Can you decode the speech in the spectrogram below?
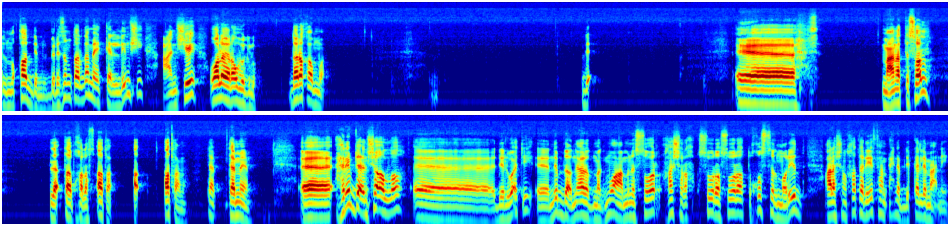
المقدم البريزنتر ده ما يتكلمش عن شيء ولا يروج له. ده رقم واحد. آه، معانا اتصال؟ لا طب خلاص قطع قطع تم- تمام. آه هنبدأ إن شاء الله آه دلوقتي آه نبدأ نعرض مجموعة من الصور هشرح صورة صورة تخص المريض علشان خاطر يفهم إحنا بنتكلم عن إيه.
